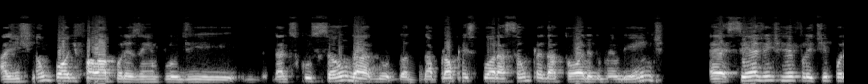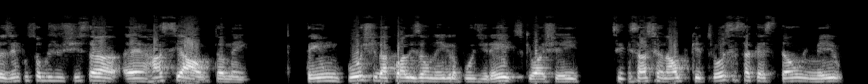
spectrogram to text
A gente não pode falar, por exemplo, de, da discussão da, do, da própria exploração predatória do meio ambiente é, sem a gente refletir, por exemplo, sobre justiça é, racial também. Tem um post da Coalizão Negra por Direitos que eu achei sensacional, porque trouxe essa questão em meio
